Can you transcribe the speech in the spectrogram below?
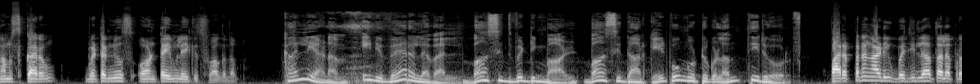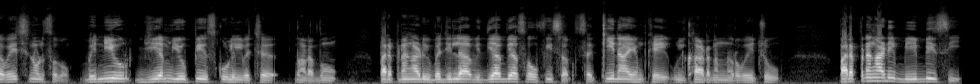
നമസ്കാരം. വെട്ടൻ ന്യൂസ് ഓൺ ടൈമിലേക്ക് സ്വാഗതം. കല്യാണം ഇനി വേറെ level. Basid wedding mall Basid arcade Poongottukulam Tirur. Parappanangadi ഉപജില്ലാതല പ്രവേശനോത്സവം Venniyur G M U P സ്കൂളിൽ വെച്ച് നടന്നു. പരപ്പനങ്ങാടി ഉപജില്ലാ വിദ്യാഭ്യാസ ഓഫീസർ സക്കീന എം കെ ഉദ്ഘാടനം നിർവഹിച്ചു. Parappanangadi B B C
